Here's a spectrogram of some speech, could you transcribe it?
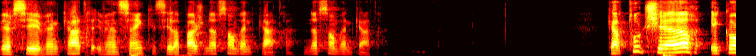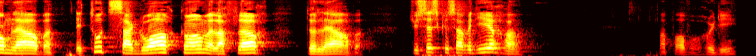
versets 24 et 25, c'est la page 924. 924. Car toute chair est comme l'herbe, et toute sa gloire comme la fleur de l'herbe. Tu sais ce que ça veut dire? Ma pauvre Rudy,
